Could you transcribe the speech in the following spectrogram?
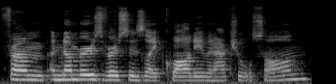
from a numbers versus like quality of an actual song,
